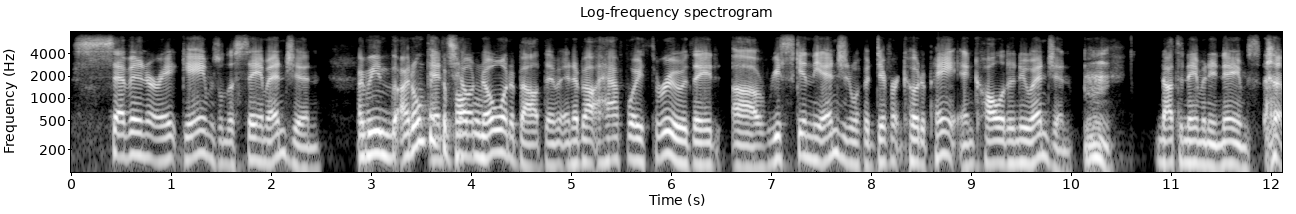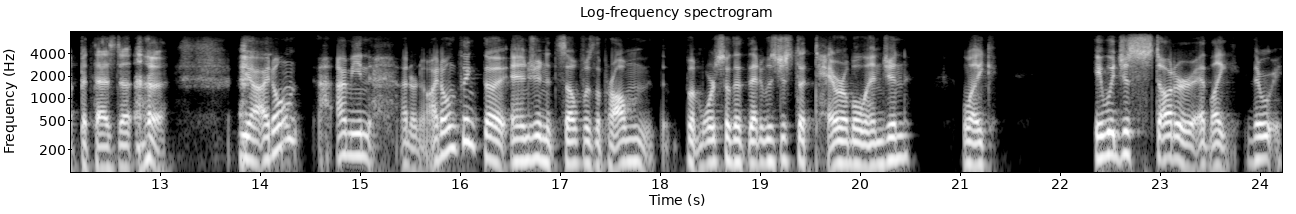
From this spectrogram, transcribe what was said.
seven or eight games on the same engine I mean, I don't think and the tell problem. no one about them. And about halfway through, they'd uh, reskin the engine with a different coat of paint and call it a new engine. Not to name any names, Bethesda. yeah, I don't. I mean, I don't know. I don't think the engine itself was the problem, but more so that that it was just a terrible engine. Like, it would just stutter at like there, were,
